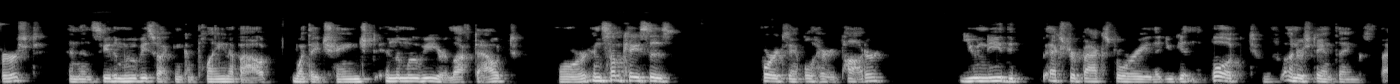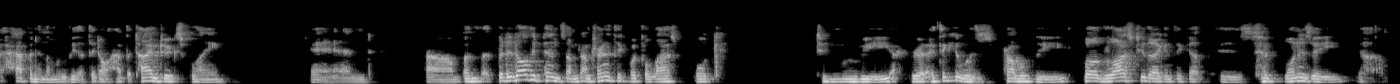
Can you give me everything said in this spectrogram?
first and then see the movie, so I can complain about what they changed in the movie or left out, or in some cases, for example, Harry Potter. You need the extra backstory that you get in the book to understand things that happen in the movie that they don't have the time to explain. And um, but but it all depends. I'm, I'm trying to think what the last book to movie I read. I think it was probably well the last two that I can think of is one is a uh,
